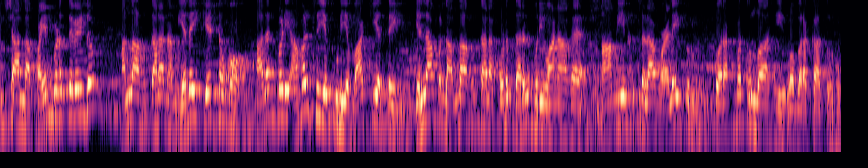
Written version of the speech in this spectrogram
இன்ஷா அல்லா பயன்படுத்த வேண்டும். அல்லாஹு தாலா நாம் எதை கேட்டோமோ அதன்படி அமல் செய்யக்கூடிய பாக்கியத்தை எல்லாம் வல்ல அல்லாஹு தாலா கொடுத்து அருள் புரிவானாக ஆமீன். அஸ்ஸலாமு அலைக்கும் வரஹ்மத்துல்லாஹி வபரகாத்துஹு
